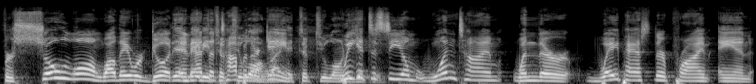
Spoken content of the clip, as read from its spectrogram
for so long while they were good Yeah, and at the top of their long, right? game. It took too long We to get get to to. see them one time when they're way past their prime and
